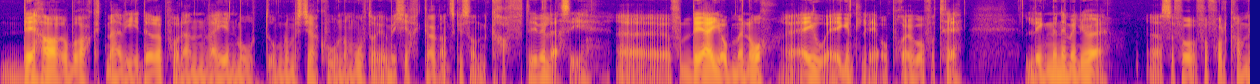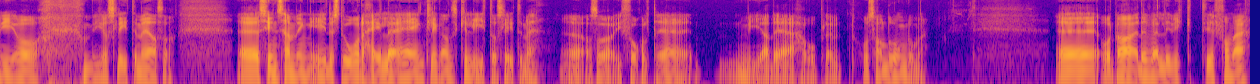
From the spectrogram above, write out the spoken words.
Det har brakt meg videre på den veien mot ungdomsdiakon og mot å jobbe i kirka ganske sånn kraftig, vil jeg si. Eh, for det jeg jobber med nå, er jo egentlig å prøve å få til lignende miljøer. Altså for, for, folk har mye å, mye å slite med, altså. Eh, synshemming i det store og det hele er egentlig ganske lite å slite med, eh, altså i forhold til mye av det jeg har opplevd hos andre ungdommer. Eh, og da er det veldig viktig for meg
